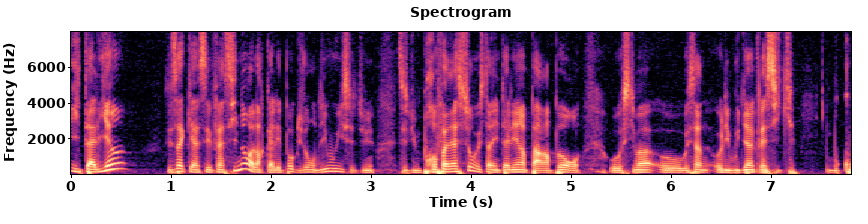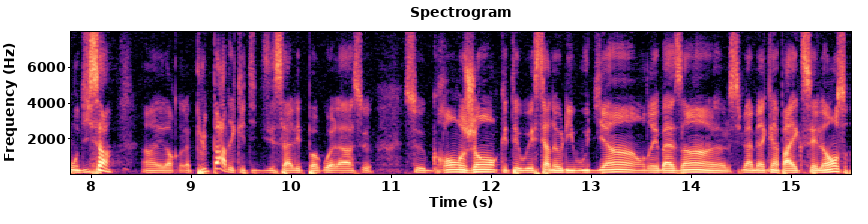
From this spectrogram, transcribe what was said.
italien, c'est ça qui est assez fascinant, alors qu'à l'époque, les gens ont dit oui, c'est une, c'est une profanation western italien par rapport au, cinéma, au western hollywoodien classique. Beaucoup ont dit ça. Hein, la plupart des critiques disaient ça à l'époque. Voilà, ce, grand genre qui était western hollywoodien, André Bazin, euh, le cinéma américain par excellence.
